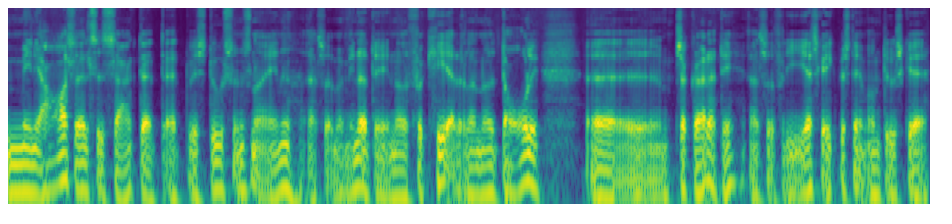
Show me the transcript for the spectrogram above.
Men jeg har også altid sagt, at, at hvis du synes noget andet, altså medmindre det er noget forkert eller noget dårligt, øh, så gør der det. Altså, fordi jeg skal ikke bestemme, om du skal,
